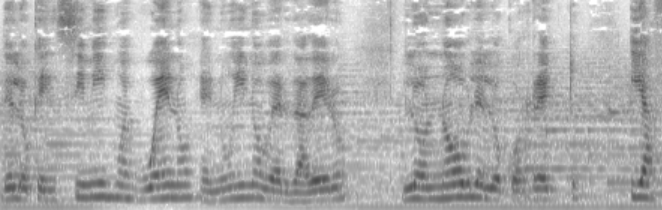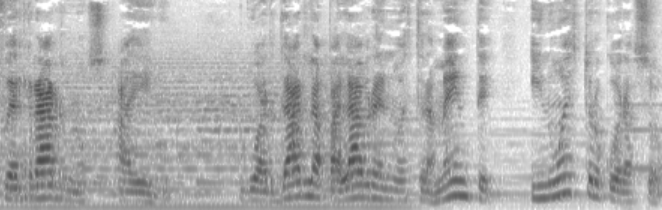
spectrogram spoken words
de lo que en sí mismo es bueno, genuino, verdadero, lo noble, lo correcto y aferrarnos a ello. Guardar la palabra en nuestra mente y nuestro corazón.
